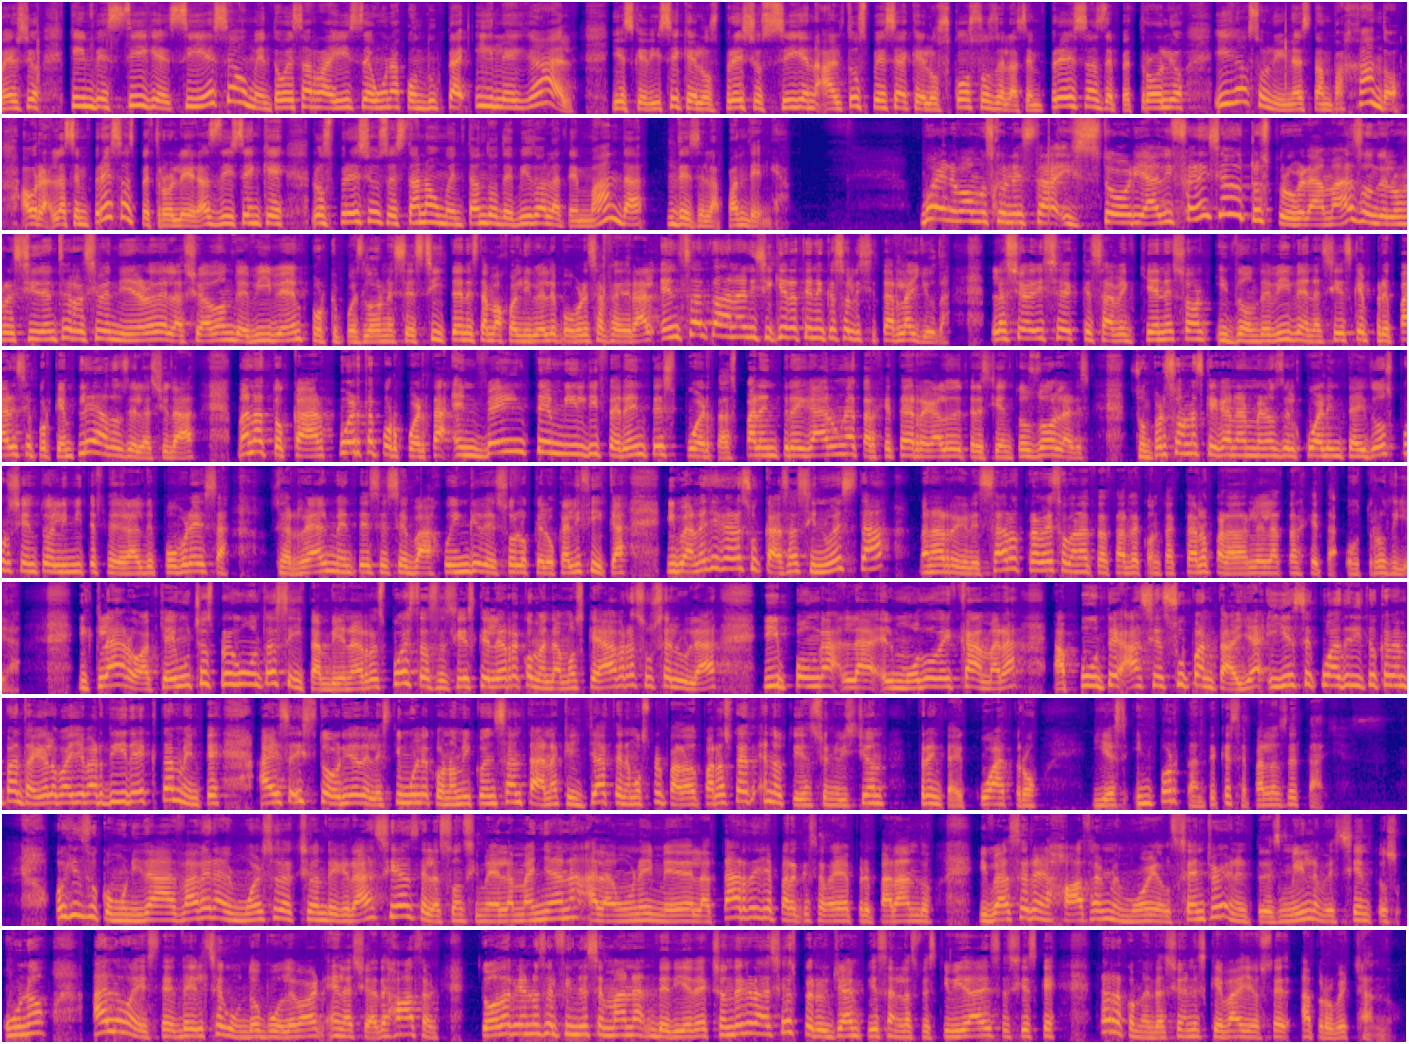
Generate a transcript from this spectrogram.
que investigue si ese aumento es a raíz de una conducta ilegal. Y es que dice que los precios siguen altos pese a que los costos de las empresas de petróleo y gasolina están bajando. Ahora, las empresas petroleras dicen que los precios están aumentando debido a la demanda desde la pandemia. Bueno, vamos con esta historia. A diferencia de otros programas donde los residentes reciben dinero de la ciudad donde viven porque pues lo necesiten, están bajo el nivel de pobreza federal, en Santa Ana ni siquiera tienen que solicitar la ayuda. La ciudad dice que saben quiénes son y dónde viven, así es que prepárese porque empleados de la ciudad van a tocar puerta por puerta en 20 mil diferentes puertas para entregar una tarjeta de regalo de 300 dólares. Son personas que ganan menos del 42% del límite federal de pobreza. O sea, realmente es ese bajo ingreso lo que lo califica y van a llegar a su casa, si no está, van a regresar otra vez o van a tratar de contactarlo para darle la tarjeta otro día. Y claro, aquí hay muchas preguntas y también hay respuestas, así es que le recomendamos que abra su celular y ponga el modo de cámara, apunte hacia su pantalla y ese cuadrito que ve en pantalla lo va a llevar directamente a esa historia del estímulo económico en Santana que ya tenemos preparado para usted en Noticias Univisión 34 y es importante que sepan los detalles. Hoy en su comunidad va a haber almuerzo de acción de gracias de las once y media de la mañana a la una y media de la tarde, ya para que se vaya preparando. Y va a ser en el Hawthorne Memorial Center en el 3901 al oeste del segundo Boulevard en la ciudad de Hawthorne. Todavía no es el fin de semana de Día de Acción de Gracias, pero ya empiezan las festividades, así es que la recomendación es que vaya usted aprovechando.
